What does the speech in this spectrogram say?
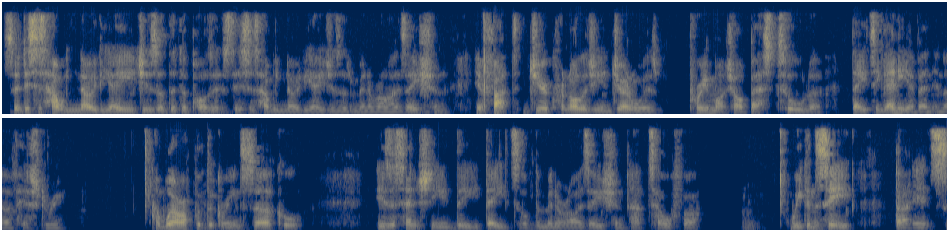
So this is how we know the ages of the deposits, this is how we know the ages of the mineralization. In fact, geochronology in general is pretty much our best tool at dating any event in Earth history. And where I've put the green circle is essentially the date of the mineralization at Telfer. We can see that it's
